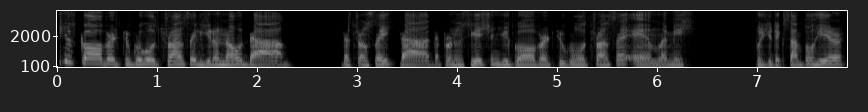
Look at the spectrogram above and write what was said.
You just go over to Google Translate. You don't know the the translate the the pronunciation. You go over to Google Translate and let me put you the example here.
